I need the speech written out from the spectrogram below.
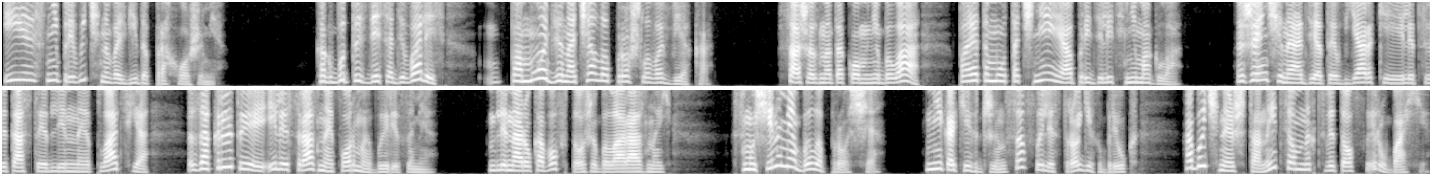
и с непривычного вида прохожими. Как будто здесь одевались по моде начала прошлого века. Саша знатоком не была, поэтому точнее определить не могла. Женщины одеты в яркие или цветастые длинные платья, закрытые или с разной формой вырезами. Длина рукавов тоже была разной — с мужчинами было проще. Никаких джинсов или строгих брюк, обычные штаны темных цветов и рубахи.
